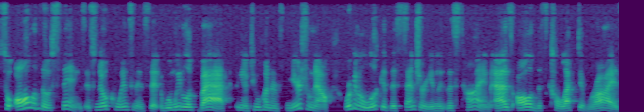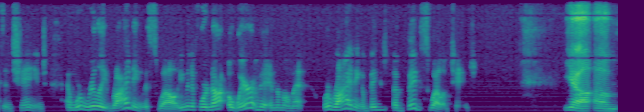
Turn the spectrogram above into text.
so all of those things it's no coincidence that when we look back you know 200 years from now we're going to look at this century and this time as all of this collective rise and change. And we're really riding this swell. Even if we're not aware of it in the moment we're riding a big a big swell of change. Yeah, um,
